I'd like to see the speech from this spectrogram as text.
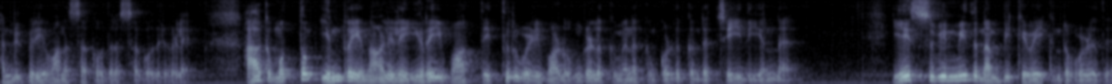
அன்பில் பிரியமான சகோதர சகோதரிகளே ஆக மொத்தம் இன்றைய நாளிலே இறை வார்த்தை திருவழிபாடு உங்களுக்கும் எனக்கும் கொடுக்கின்ற செய்தி என்ன? இயேசுவின் மீது நம்பிக்கை வைக்கின்ற பொழுது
